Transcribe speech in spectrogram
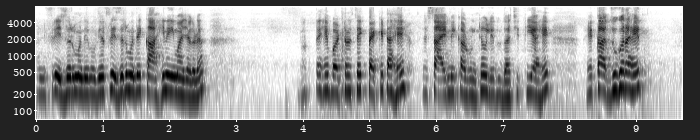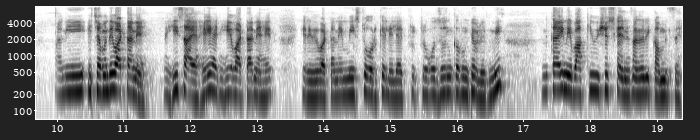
आणि फ्रीजरमध्ये बघूया. फ्रीजरमध्ये काही नाही माझ्याकडं. फक्त हे बटरचं एक पॅकेट आहे. हे साय मी काढून ठेवले. दुधाची ती आहे. हे काजूगर आहेत. आणि याच्यामध्ये वाटाणे आहे ही साय आहे आणि हे वाटाणे आहेत. हिरवे वाटाणे मी स्टोअर केलेले आहेत. फ्रोझन करून ठेवलेत मी. आणि काही नाही बाकी विशेष काही नाही. सगळं रिकामीच आहे.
